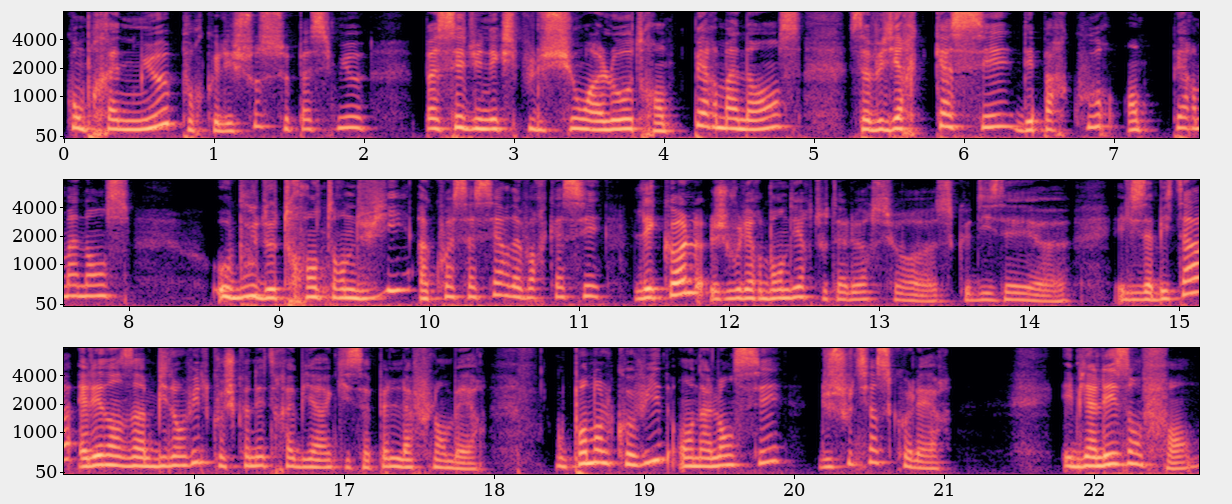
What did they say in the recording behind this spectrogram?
comprennent mieux pour que les choses se passent mieux. Passer d'une expulsion à l'autre en permanence, ça veut dire casser des parcours en permanence au bout de 30 ans de vie, à quoi ça sert d'avoir cassé L'école, je voulais rebondir tout à l'heure sur euh, ce que disait euh, Elisabetta, elle est dans un bidonville que je connais très bien, qui s'appelle La Flambert, où pendant le Covid, on a lancé du soutien scolaire. Eh bien, les enfants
